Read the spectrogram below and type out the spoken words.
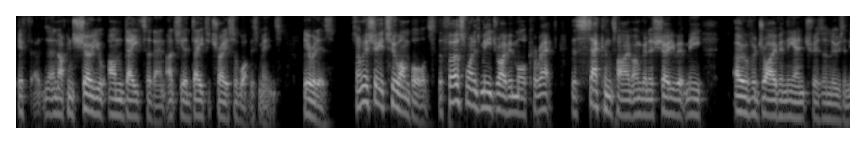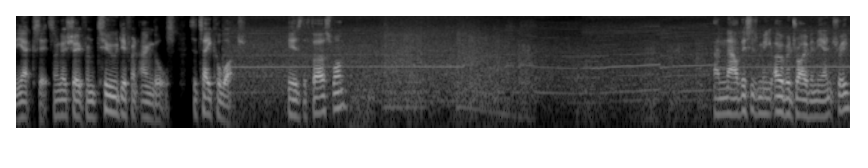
if and I can show you on data then, actually a data trace of what this means. Here it is. So I'm going to show you two on boards. The first one is me driving more correct. The second time I'm going to show you it me over driving the entries and losing the exits. I'm going to show you from two different angles. So take a watch. Here's the first one. And now this is me overdriving the entry.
